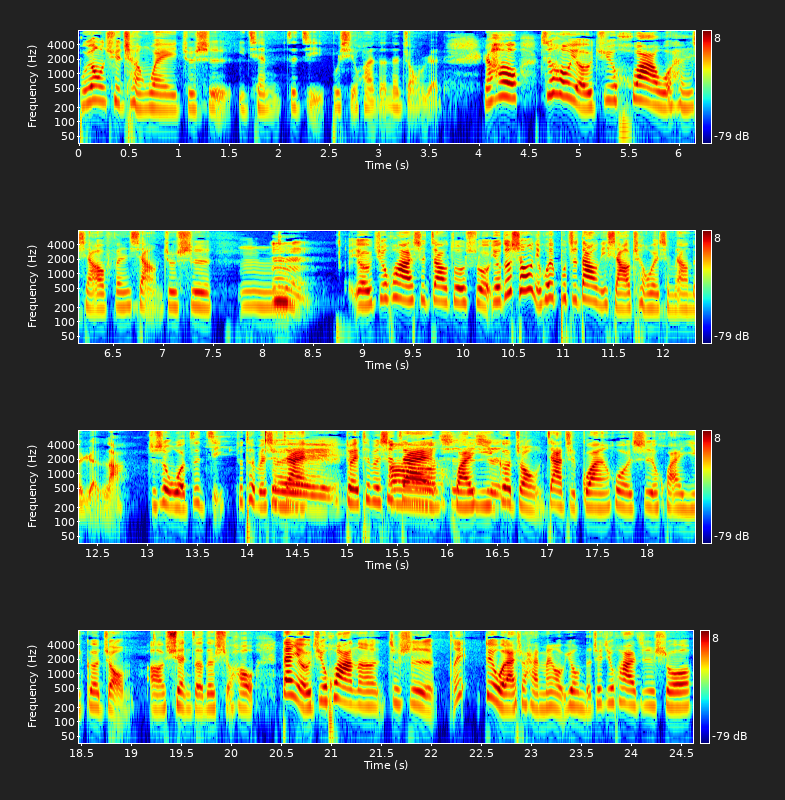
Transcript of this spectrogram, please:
不用去成为就是以前自己不喜欢的那种人。然后最后有一句话我很想要分享，就是嗯嗯有一句话是叫做说，有的时候你会不知道你想要成为什么样的人啦，就是我自己，就特别是在对对，特别是在怀疑各种价值观或者是怀疑各种呃选择的时候，但有一句话呢，就是诶，对我来说还蛮有用的。这句话就是说，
